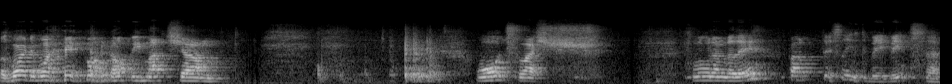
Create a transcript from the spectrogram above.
I was worried there might, not be much um, wort slash fluid under there, but there seems to be a bit, so.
